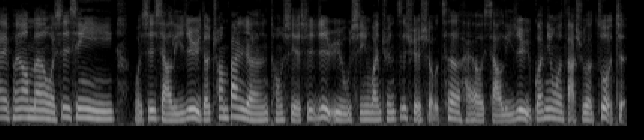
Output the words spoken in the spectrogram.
嗨，朋友们，我是心怡，我是小黎日语的创办人，同时也是《日语五行完全自学手册》还有《小黎日语观念文法书》的作者。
